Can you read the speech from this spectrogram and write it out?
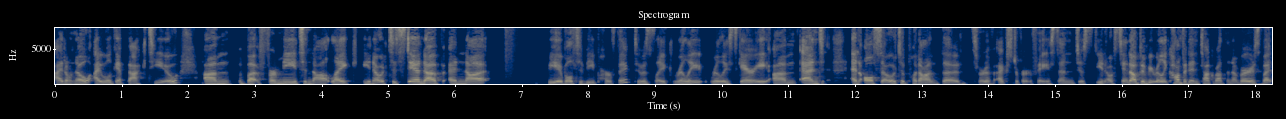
i don't know i will get back to you. Um but for me to not like you know to stand up and not be able to be perfect it was like really really scary. Um and and also to put on the sort of extrovert face and just you know stand up and be really confident talk about the numbers but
